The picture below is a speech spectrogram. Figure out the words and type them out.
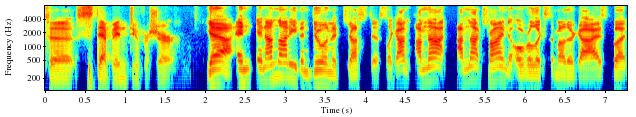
to step into for sure. Yeah, and and I'm not even doing it justice. Like I'm I'm not I'm not trying to overlook some other guys, but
